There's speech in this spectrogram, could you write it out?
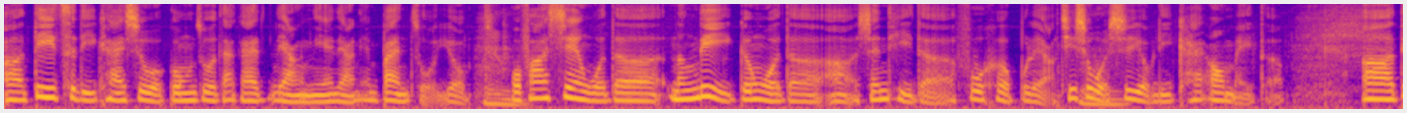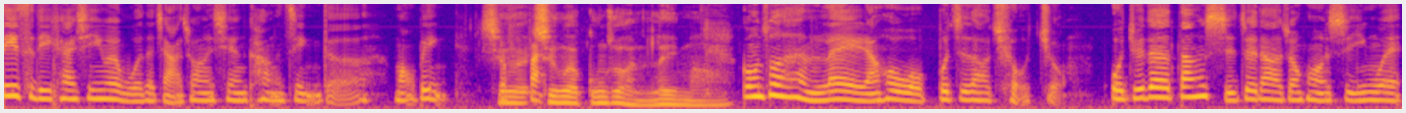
呃，第一次离开是我工作大概两年、两年半左右。我发现我的能力跟我的呃身体的负荷不了。其实我是有离开奥美的。呃，第一次离开是因为我的甲状腺亢进的毛病。是因为是因为工作很累吗？工作很累，然后我不知道求救。我觉得当时最大的状况是因为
